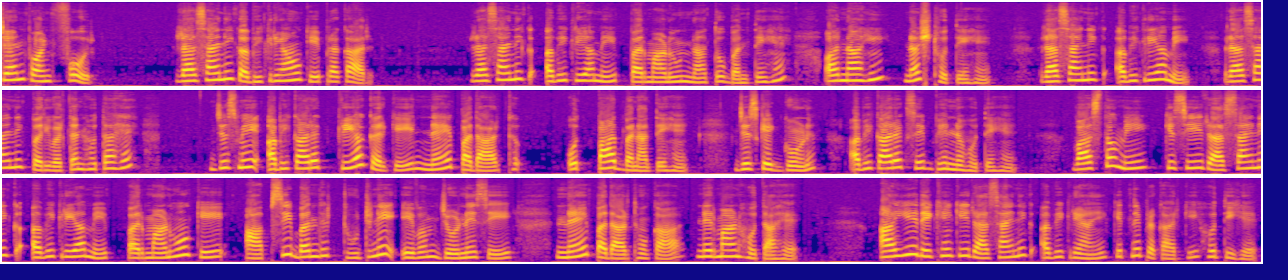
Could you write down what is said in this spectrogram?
10.4 रासायनिक अभिक्रियाओं के प्रकार। रासायनिक अभिक्रिया में परमाणु न तो बनते हैं और न ही नष्ट होते हैं। रासायनिक अभिक्रिया में रासायनिक परिवर्तन होता है, जिसमें अभिकारक क्रिया करके नए पदार्थ उत्पाद बनाते हैं, जिसके गुण अभिकारक से भिन्न होते हैं। वास्तव में किसी रासायनिक अभिक्रिया में परमाणुओं के आपसी बंध टूटने एवं जोड़ने से नए पदार्थों का निर्माण होता है। आइए देखें कि रासायनिक अभिक्रियाएँ कितने प्रकार की होती है।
